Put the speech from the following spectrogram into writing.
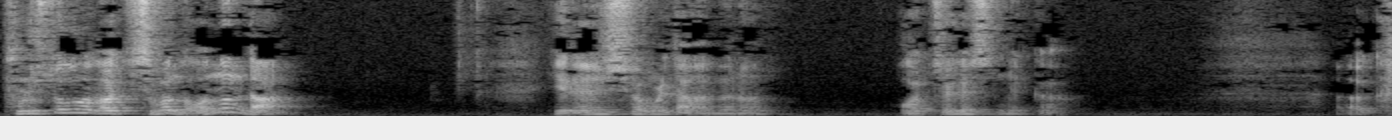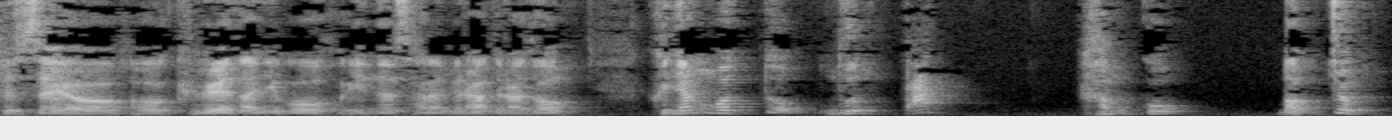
불 속으로 너 집어 넣는다. 이런 시험을 당하면 어쩌겠습니까? 어, 글쎄요, 어, 교회 다니고 있는 사람이라 하더라도 그냥 뭐 또 눈 딱 감고 넙죽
